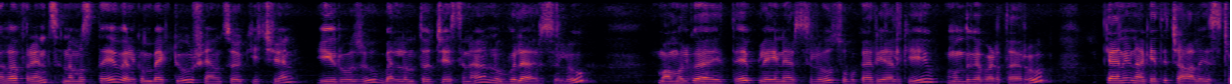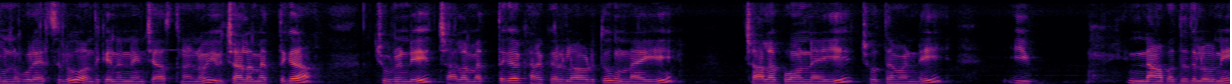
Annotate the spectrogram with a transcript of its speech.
హలో ఫ్రెండ్స్ నమస్తే. Welcome back to Shamso kitchen. ఈరోజు బెల్లంతో చేసిన నువ్వుల అరిసెలు. మామూలుగా అయితే ప్లెయిన్ అరిసెలు శుభకార్యాలకి ముందుగా పెడతారు. కానీ నాకైతే చాలా ఇష్టం నువ్వుల అరిసెలు. అందుకని నేను చేస్తున్నాను. ఇవి చాలా మెత్తగా చూడండి చాలా మెత్తగా కరకరలాడుతూ ఉన్నాయి. చాలా బాగున్నాయి. చూద్దామండి. ఈ నా పద్ధతిలోని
